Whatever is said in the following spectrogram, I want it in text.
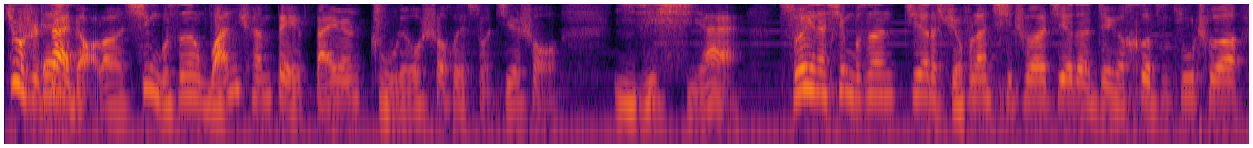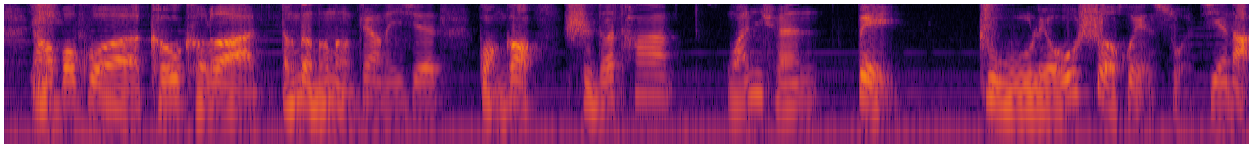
就是代表了辛普森完全被白人主流社会所接受以及喜爱。所以呢，辛普森接的雪佛兰汽车，接的这个赫兹租车，然后包括可口可乐啊等等等等这样的一些广告，使得他完全被主流社会所接纳。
